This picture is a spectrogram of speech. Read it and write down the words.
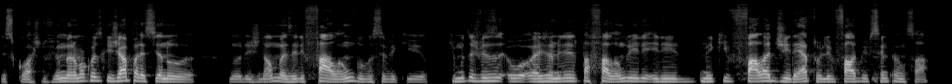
nesse corte do filme. Era uma coisa que já aparecia no, no original, mas ele falando, você vê que, que muitas vezes o Ezra Miller ele tá falando e ele, ele meio que fala direto, ele fala meio que sem pensar.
